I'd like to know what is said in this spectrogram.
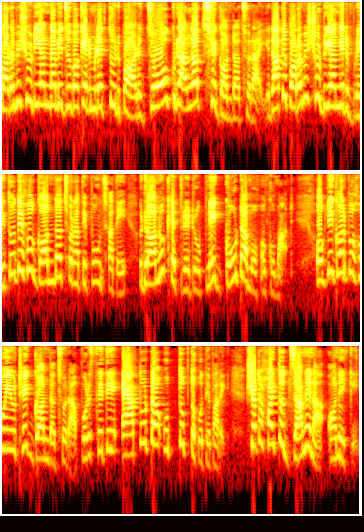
পরমেশ্বর রিয়াং নামে যুবকের মৃত্যুর পর চোখ রাঙাচ্ছে গন্ডাছড়ায়। রাতে পরমেশ্বর রিয়াংয়ের মৃতদেহ গন্ডাছড়াতে পৌঁছাতে রণক্ষেত্রের রূপ নেয় গোটা মহকুমার। অগ্নিগর্ভ হয়ে ওঠে গন্ডাছড়া। পরিস্থিতি এতটা উত্তপ্ত হতে পারে, সেটা হয়তো জানে না অনেকেই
